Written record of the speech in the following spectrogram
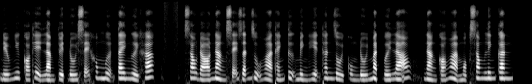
nếu như có thể làm tuyệt đối sẽ không mượn tay người khác. Sau đó nàng sẽ dẫn dụ hỏa thánh tự mình hiện thân rồi cùng đối mặt với lão. Nàng có hỏa mộc song linh căn,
